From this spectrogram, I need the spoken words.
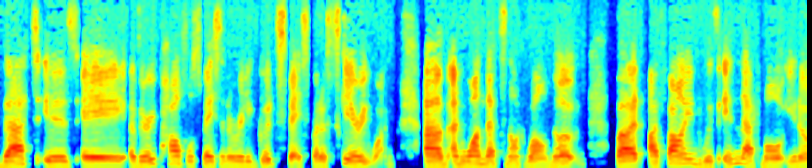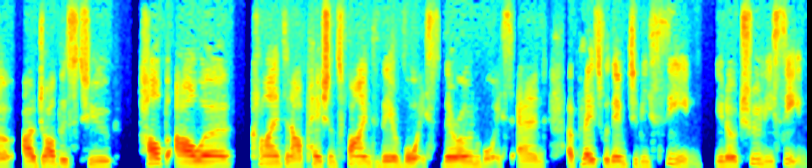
that is a, a very powerful space and a really good space, but a scary one, um, and one that's not well known. But I find within that mold, you know, our job is to help our clients and our patients find their voice, their own voice, and a place for them to be seen, you know, truly seen.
